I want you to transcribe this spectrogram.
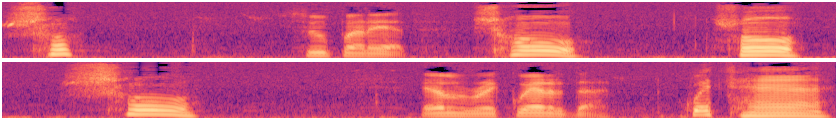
Sho. Su pared. Sho. sho, Sho. Él recuerda. Queta.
